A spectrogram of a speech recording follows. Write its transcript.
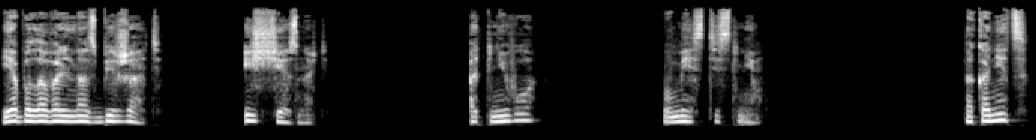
Я была вольна сбежать, исчезнуть. От него вместе с ним. Наконец,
